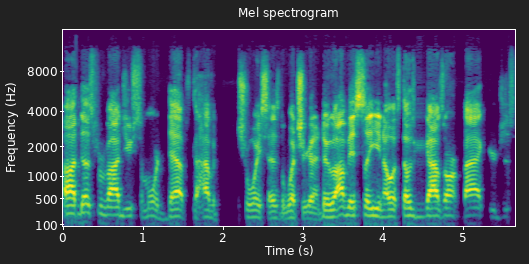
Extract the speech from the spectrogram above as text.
uh, does provide you some more depth to have a choice as to what you're going to do. Obviously, you know if those guys aren't back, you're just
